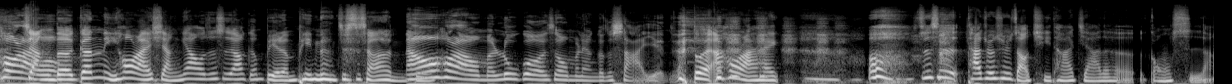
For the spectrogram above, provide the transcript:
后来 讲的跟你后来想要就是要跟别人拼的，就是想要很多。然后后来我们路过的时候，我们两个都傻眼了。对啊，后来还哦，就是他就去找其他家的公司啊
